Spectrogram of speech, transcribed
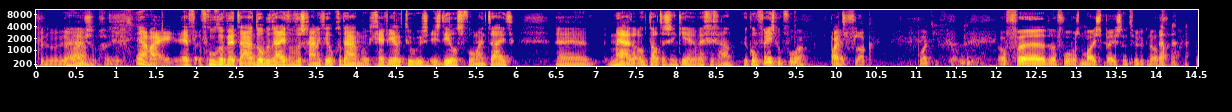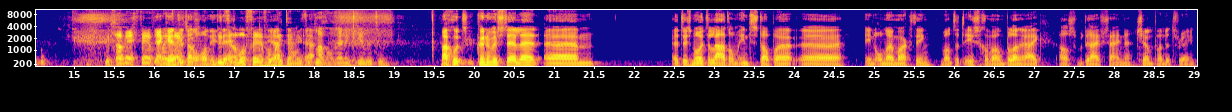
kunnen we weer Ja. Hives opgericht. Ja, maar eh, vroeger werd daar door bedrijven waarschijnlijk veel op gedaan. Ik geef eerlijk toe, is, is deels voor mijn tijd. Eh, maar ja, ook dat is een keer weggegaan. Er komt Facebook voor. Partyvlog. Of eh, daarvoor was MySpace natuurlijk nog. Dit gaan we echt ver Jij kent het allemaal niet, Dit is allemaal ver van Ja, mijn tijd. ja. Ik lag nog een keer weer toen. Maar goed, kunnen we stellen... ehm, het is nooit te laat om in te stappen eh, in online marketing. Want het is gewoon belangrijk als bedrijf zijnde. Jump on the train.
